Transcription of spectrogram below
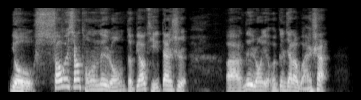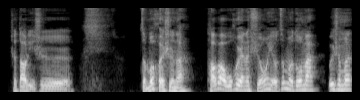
有稍微相同的内容的标题，但是啊，内容也会更加的完善。这到底是怎么回事呢？淘宝无会员的学问有这么多吗？为什么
